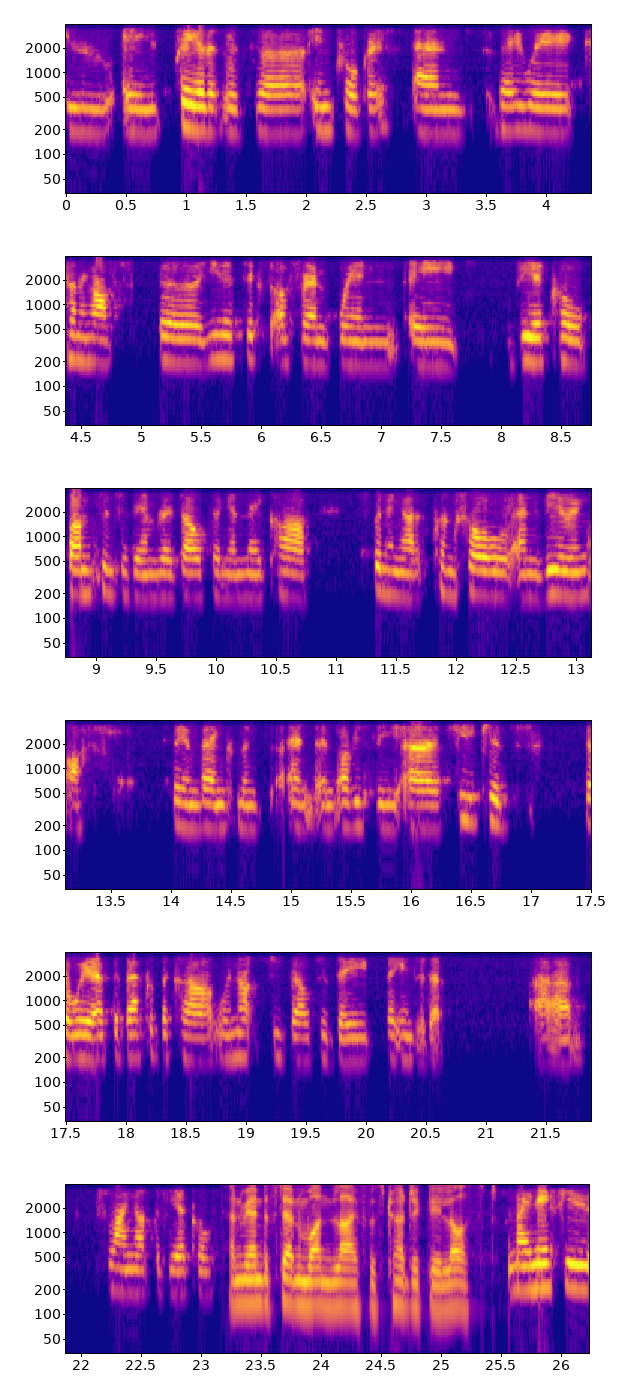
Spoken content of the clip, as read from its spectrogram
to a prayer that was uh, in progress. And they were coming off the Unit 6 off ramp when a vehicle bumped into them, resulting in their car spinning out of control and veering off the embankment. And, and obviously, uh, three kids that were at the back of the car were not seatbelted. They, they ended up. Um, flying out the vehicle. And we understand one life was tragically lost. My nephew,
